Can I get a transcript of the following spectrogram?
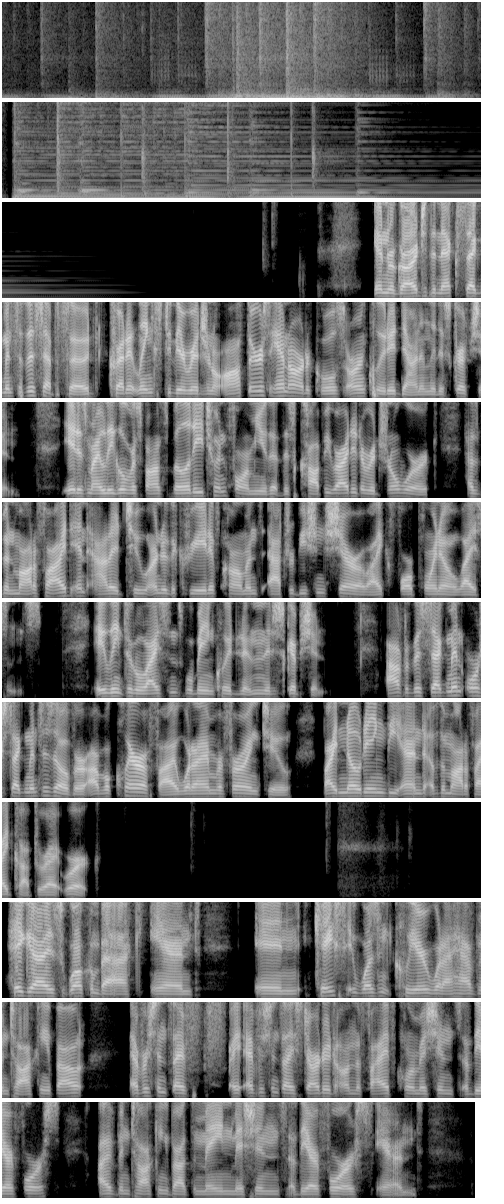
In regard to the next segments of this episode, credit links to the original authors and articles are included down in the description. It is my legal responsibility to inform you that this copyrighted original work has been modified and added to under the Creative Commons Attribution Share Alike 4.0 license. A link to the license will be included in the description. After this segment or segments is over, I will clarify what I am referring to by noting the end of the modified copyright work. Hey guys, welcome back. And in case it wasn't clear what I have been talking about, ever since I've ever since I started on the five core missions of the Air Force, I've been talking about the main missions of the Air Force, and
